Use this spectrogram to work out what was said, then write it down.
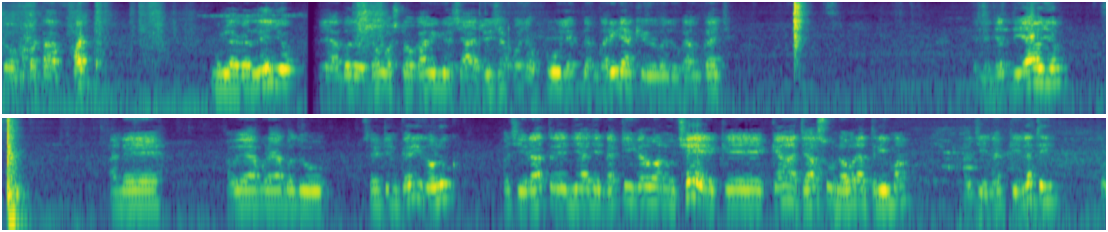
તો ફટાફટ મુલાકાત લેજો. એટલે આ બધો નવો સ્ટોક આવી ગયો છે. આ જોઈ શકો છો. ફૂલ એકદમ કરી નાખ્યું એ બધું કામકાજ. એટલે જલ્દી આવજો. અને હવે આપણે આ બધું સેટિંગ કરી થોડુંક. પછી રાત્રે જે આજે નક્કી કરવાનું છે કે ક્યાં જાશું નવરાત્રીમાં હજી નક્કી નથી તો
